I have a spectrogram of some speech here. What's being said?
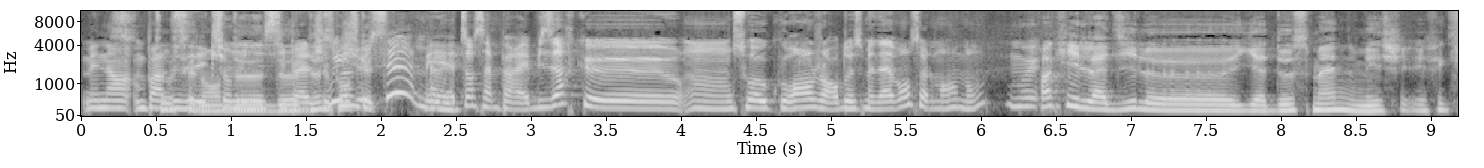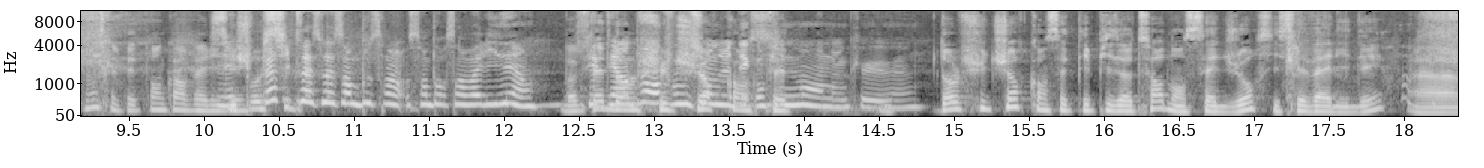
Mais non, on parle Tôt, des élections deux- municipales. deux- je deux pense Oui, que je sais, mais Ah oui. attends, ça me paraît bizarre que on soit au courant genre deux semaines avant seulement, non? Je crois qu'il l'a dit le... il y a deux semaines, mais effectivement, c'est peut-être pas encore Mais validé. je suis pas sûre que ça soit 100%, 100% validé. Hein. Bah, peut-être C'était un peu en futur, fonction du déconfinement. Donc, euh, Dans le futur, quand cet épisode sort, dans 7 jours, si c'est validé, euh,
